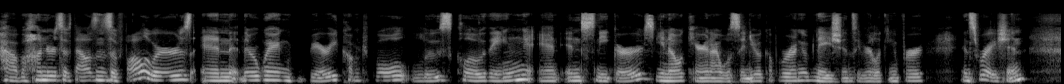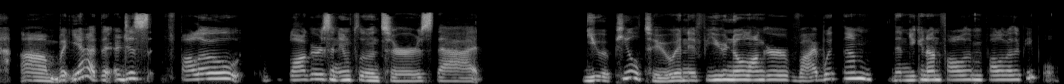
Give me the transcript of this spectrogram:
have hundreds of thousands of followers and they're wearing very comfortable, loose clothing and in sneakers. You know, Karen, I will send you a couple of Ring of nations if you're looking for inspiration. Um, but yeah, just follow bloggers and influencers that you appeal to. And if you no longer vibe with them, then you can unfollow them and follow other people,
